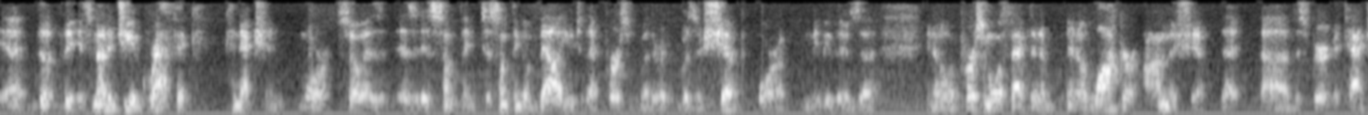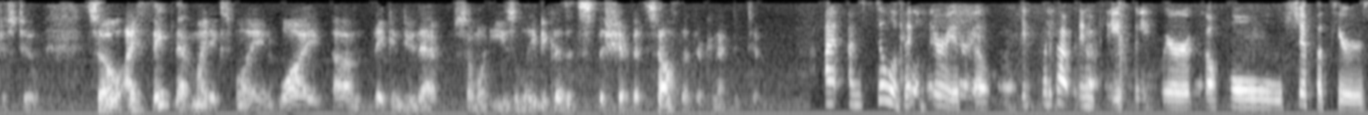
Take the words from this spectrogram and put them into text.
Uh, the, the, it's not a geographic connection more so as, as it is something to something of value to that person, whether it was a ship or a, maybe there's a you know, a personal effect in a, in a locker on the ship that uh, the spirit attaches to. So I think that might explain why um, they can do that somewhat easily because it's the ship itself that they're connected to. I, I'm still a bit curious though. It, what about in cases where the whole ship appears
